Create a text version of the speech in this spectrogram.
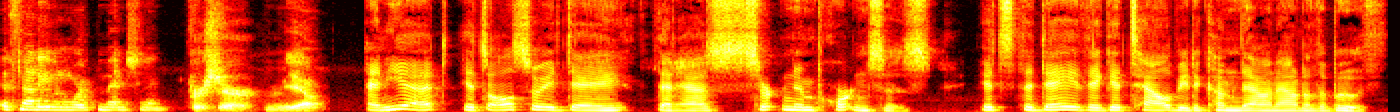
It's not even worth mentioning. For sure. Yeah. And yet, it's also a day that has certain importances. It's the day they get Talby to come down out of the booth.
